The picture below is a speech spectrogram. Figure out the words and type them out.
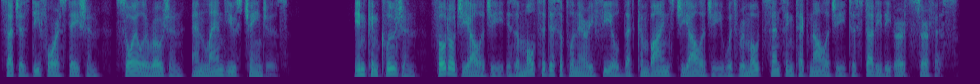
such as deforestation, soil erosion, and land use changes. In conclusion, photogeology is a multidisciplinary field that combines geology with remote sensing technology to study the Earth's surface.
